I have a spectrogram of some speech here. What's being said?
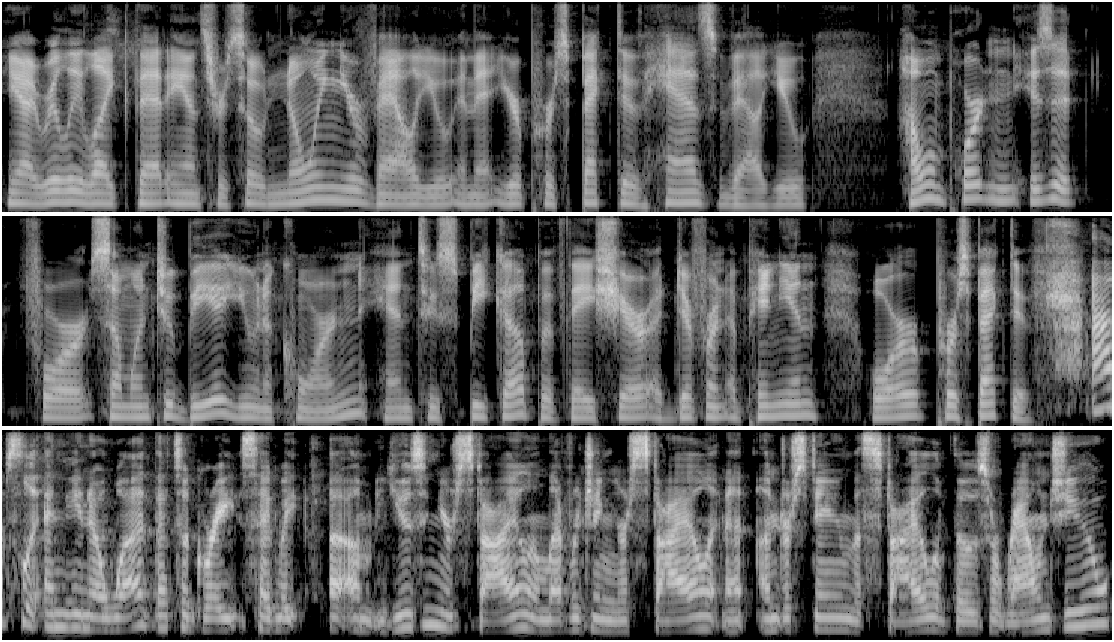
Yeah, I really like that answer. So, knowing your value and that your perspective has value, how important is it for someone to be a unicorn and to speak up if they share a different opinion or perspective. Absolutely. And you know what? That's a great segue. Um, using your style and leveraging your style and understanding the style of those around you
